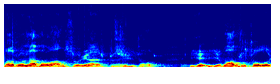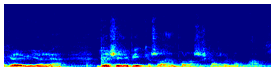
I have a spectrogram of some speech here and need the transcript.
va tornar a volar altre gas presentor i, i amb el que hi havia allà. I així fins que se van posar les coses normals.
